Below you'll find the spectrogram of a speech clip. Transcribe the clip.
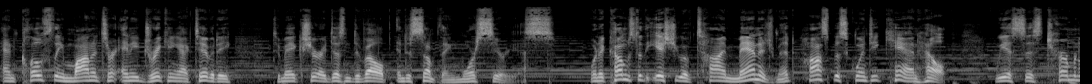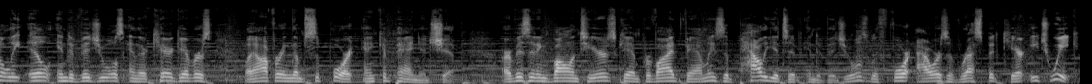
and closely monitor any drinking activity to make sure it doesn't develop into something more serious. When it comes to the issue of time management, Hospice Quinte can help. We assist terminally ill individuals and their caregivers by offering them support and companionship. Our visiting volunteers can provide families of palliative individuals with four hours of respite care each week,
